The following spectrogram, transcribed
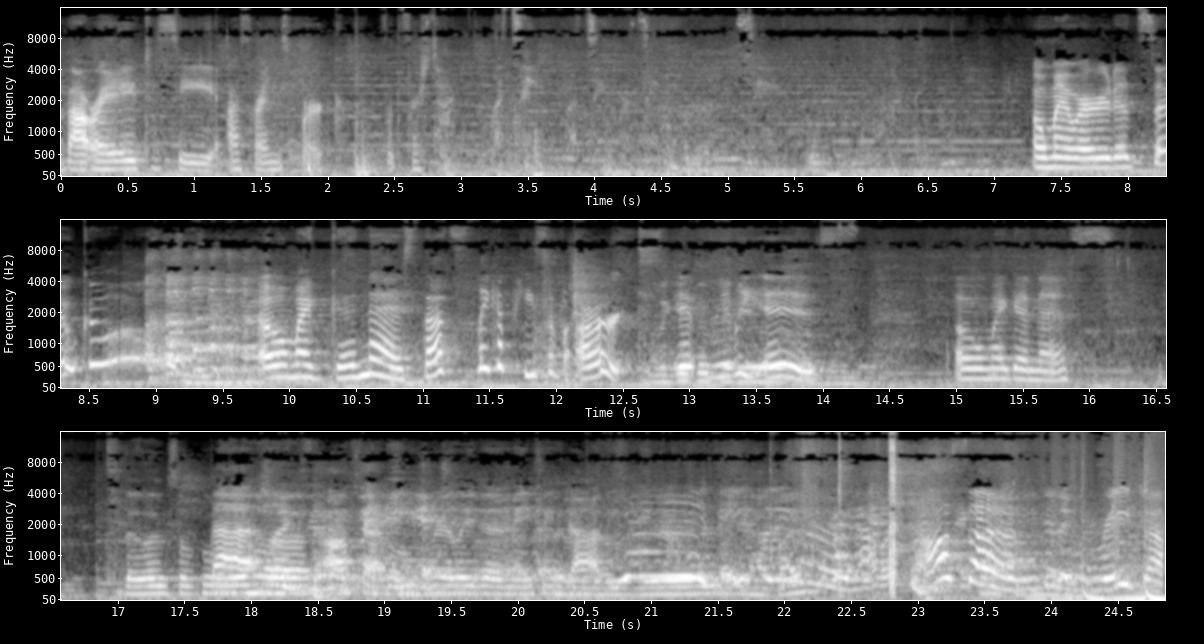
About ready to see our friend's work for the first time. Let's see, let's see, let's see, let's see. Oh my word, it's so cool. oh my goodness, that's like a piece of art. It really is. Oh my goodness. That looks so cool. That looks awesome. You really did an amazing job. Yay! Thank you. That was awesome. You did a great job.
